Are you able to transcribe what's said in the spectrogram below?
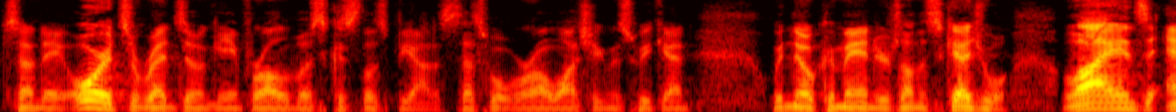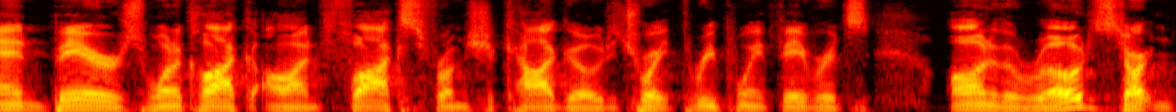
Sunday, or it's a red zone game for all of us. Because let's be honest, that's what we're all watching this weekend with no Commanders on the schedule. Lions and Bears, one o'clock on Fox from Chicago. Detroit three point favorites on the road, starting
